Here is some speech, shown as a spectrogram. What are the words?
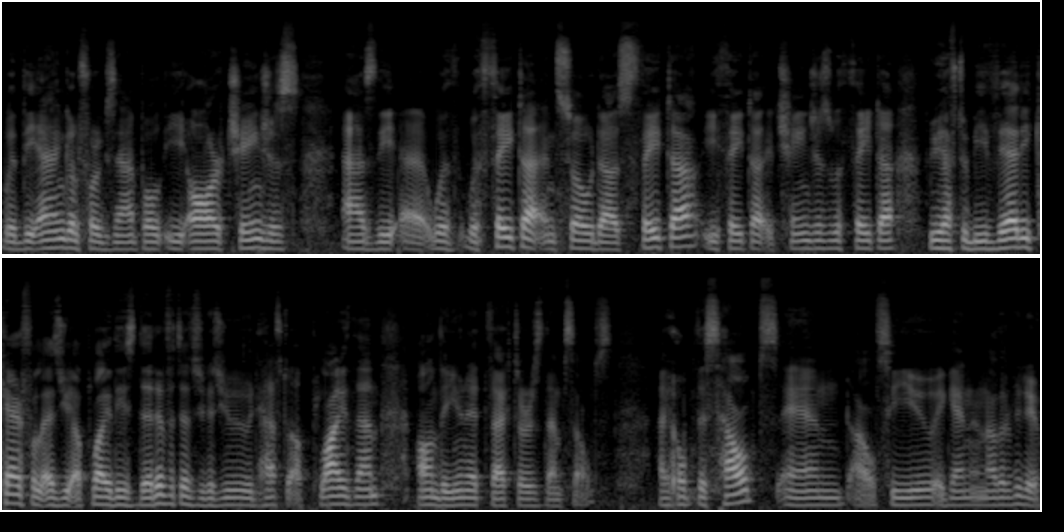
with the angle, for example, ER changes as the uh, with with theta and so does theta. E theta it changes with theta. So you have to be very careful as you apply these derivatives because you would have to apply them on the unit vectors themselves. I hope this helps and i'll see you again in another video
